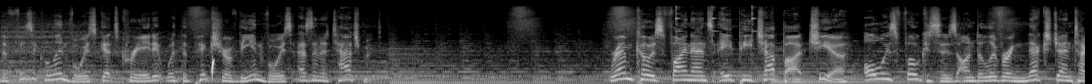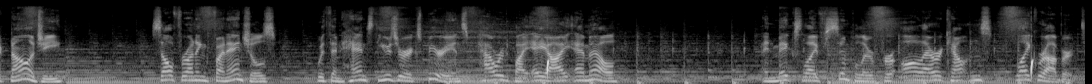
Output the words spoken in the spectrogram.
the physical invoice gets created with the picture of the invoice as an attachment. Ramco's Finance AP chatbot, Chia, always focuses on delivering next gen technology, self running financials, with enhanced user experience powered by AI ML, and makes life simpler for all our accountants like Robert.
